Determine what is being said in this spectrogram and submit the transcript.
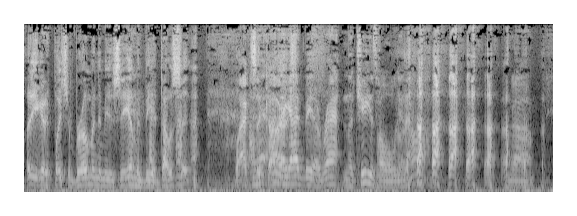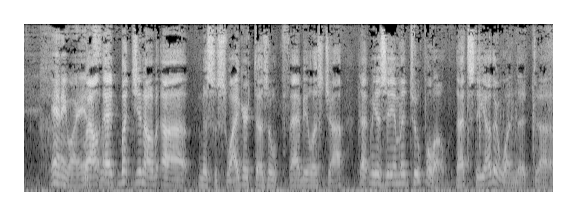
What are you going to push a broom in the museum and be a docent? Wax I, the thi- I cars? think I'd be a rat in the cheese hole, you know. Uh, anyway, Well, it's, uh, and, but you know, uh, Mrs. Swigart does a fabulous job. That museum in Tupelo, that's the other one that uh,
